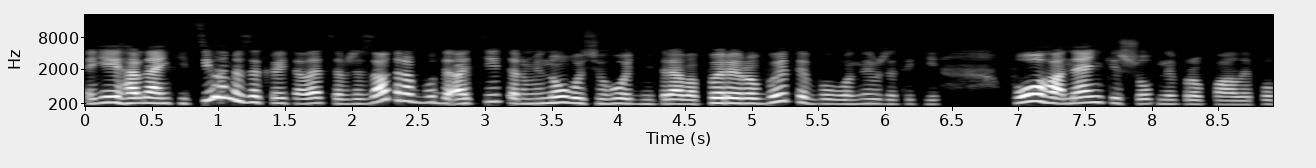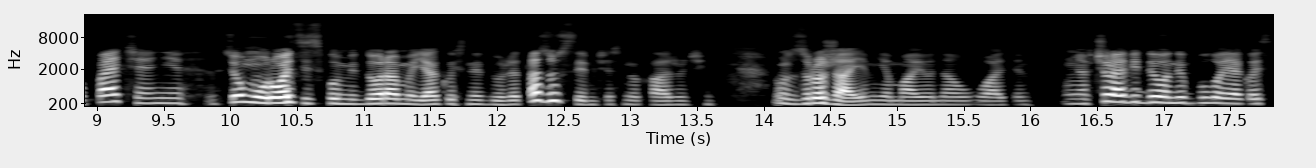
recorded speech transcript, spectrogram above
Є гарненькі цілими закриті, але це вже завтра буде, а ці терміново сьогодні треба переробити, бо вони вже такі поганенькі, щоб не пропали. Попечені. В цьому році з помідорами якось не дуже. Та з усім, чесно кажучи. Ну, З рожаєм я маю на увазі. Вчора відео не було якось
